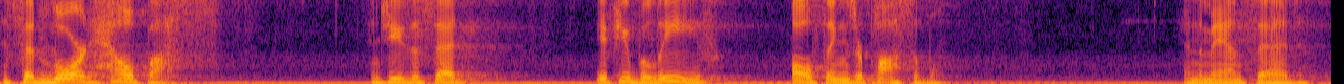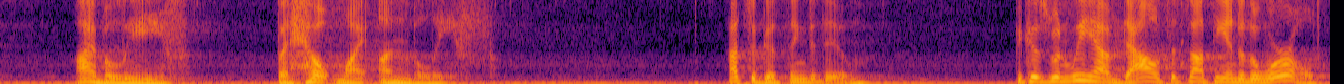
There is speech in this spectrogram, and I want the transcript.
and said, Lord, help us. And Jesus said, If you believe, all things are possible. And the man said, I believe, but help my unbelief. That's a good thing to do. Because when we have doubts, it's not the end of the world.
